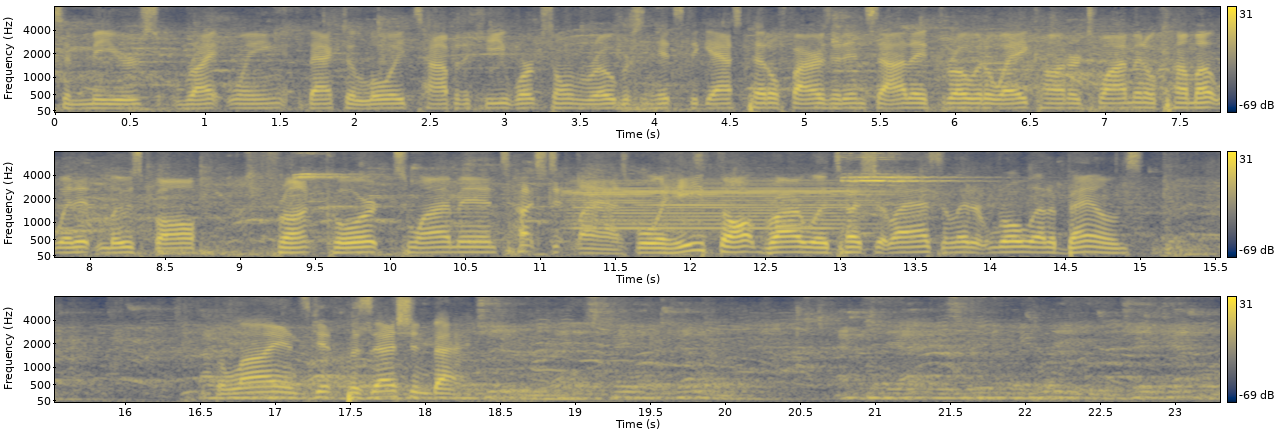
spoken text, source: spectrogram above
to Mears, right wing, back to Lloyd, top of the key, works on Roberson, hits the gas pedal, fires it inside. They throw it away. Connor Twyman will come up with it. Loose ball, front court. Twyman touched it last. Boy, he thought Briarwood touched it last and let it roll out of bounds. The Lions get possession back. That is Caleb Keller. And for the Aggies, will be number three, Jay Campbell,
